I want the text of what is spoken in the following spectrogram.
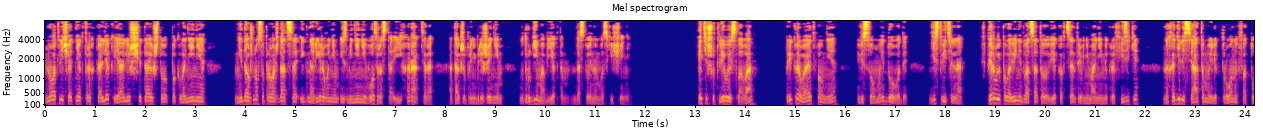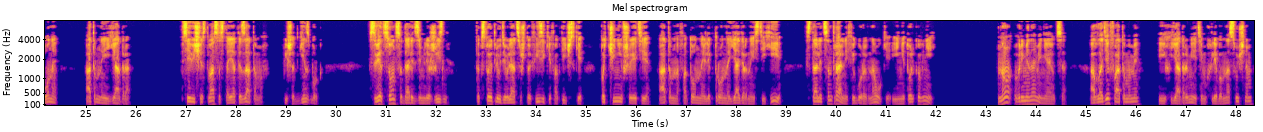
но, в отличие от некоторых коллег, я лишь считаю, что поклонение не должно сопровождаться игнорированием изменений возраста и характера, а также пренебрежением к другим объектам, достойным восхищения. Эти шутливые слова прикрывают вполне весомые доводы. Действительно, в первой половине XX века в центре внимания микрофизики находились атомы, электроны, фотоны, атомные ядра. Все вещества состоят из атомов, пишет Гинзбург, Свет солнца дарит Земле жизнь. Так стоит ли удивляться, что физики, фактически подчинившие эти атомно-фотонно-электронно-ядерные стихии, стали центральной фигурой в науке, и не только в ней. Но времена меняются. Овладев атомами и их ядрами, этим хлебом насущным,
